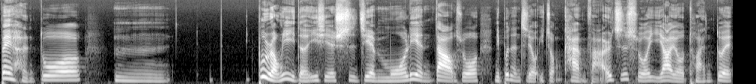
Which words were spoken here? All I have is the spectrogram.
被很多嗯不容易的一些事件磨练到，说你不能只有一种看法，而之所以要有团队，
